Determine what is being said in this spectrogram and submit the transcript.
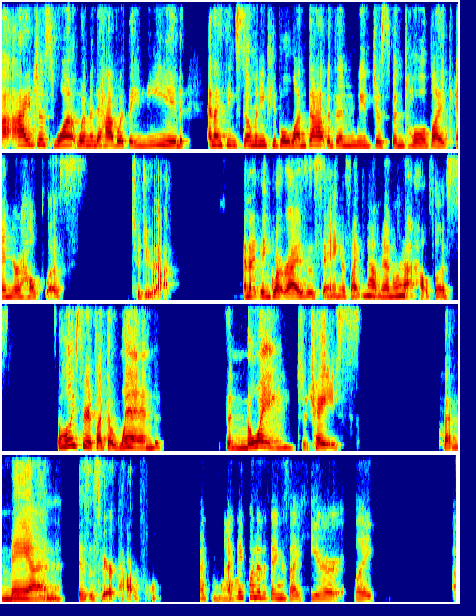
I just want women to have what they need. And I think so many people want that, but then we've just been told, like, and you're helpless to do that. And I think what Rise is saying is like, no, man, we're not helpless. The Holy Spirit's like the wind. It's annoying to chase, but man, is the Spirit powerful. I, I think one of the things I hear, like, uh,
